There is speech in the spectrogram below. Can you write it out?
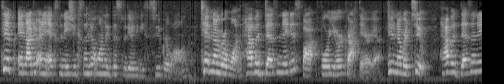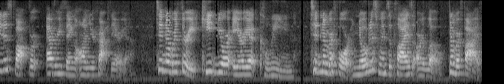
tip and not do any explanation because I don't want this video to be super long. Tip number one, have a designated spot for your craft area. Tip number two, have a designated spot for everything on your craft area. Tip number three, keep your area clean. Tip number four, notice when supplies are low. Number five,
